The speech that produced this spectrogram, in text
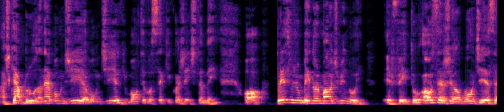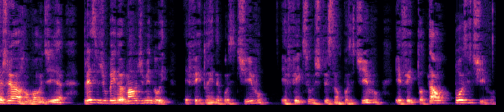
Acho que é a Bruna, né? Bom dia, bom dia. Que bom ter você aqui com a gente também. Ó, preço de um bem normal diminui. Efeito. Ó, o Serjão. Bom dia, Serjão. Bom dia. Preço de um bem normal diminui efeito renda positivo, efeito substituição positivo, efeito total positivo.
